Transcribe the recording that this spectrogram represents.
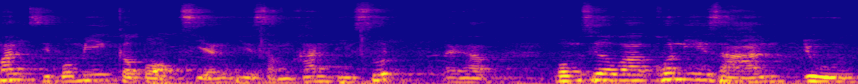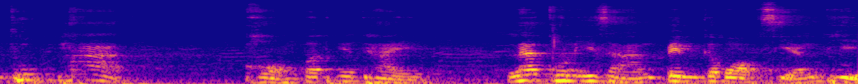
มันสิบ่มีกระบอกเสียงที่สำคัญที่สุดนะครับ ผมเชื่อว่าคนอีสานอยู่ทุกภาคของประเทศไทย และคนอีสานเป็นกระบอกเสียงที่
